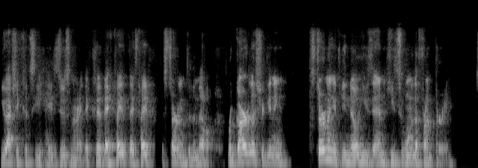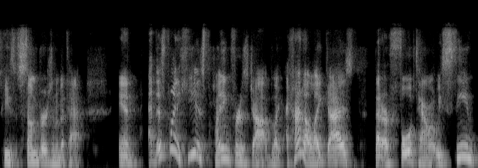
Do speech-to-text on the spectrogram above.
you actually could see Jesus on the right. They could, they played, they played Sterling through the middle. Regardless, you're getting Sterling, if you know he's in, he's one of the front three. He's some version of attack. And at this point, he is playing for his job. Like I kind of like guys that are full of talent. We've seen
